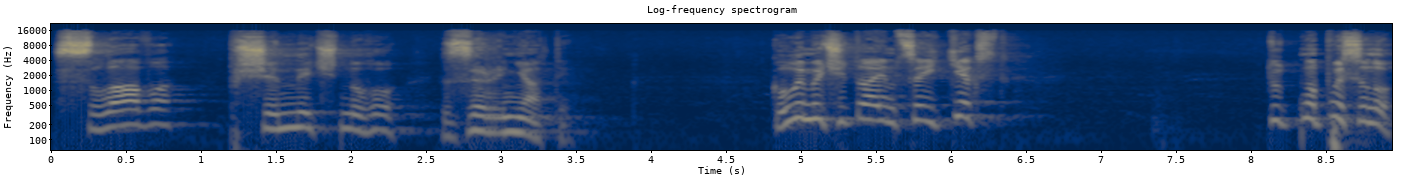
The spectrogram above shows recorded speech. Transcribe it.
Слава пшеничного зерняти. Коли ми читаємо цей текст, тут написано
